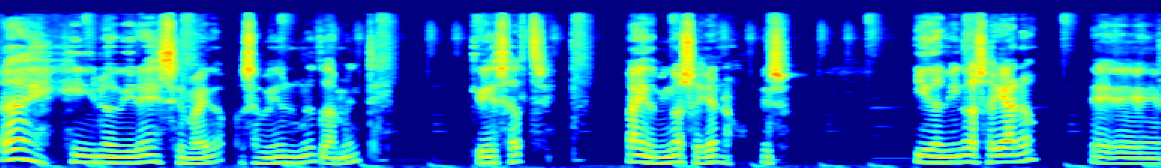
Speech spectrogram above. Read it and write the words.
Ay, y lo diré, se me ha ido, se me ha ido el número totalmente. Qué desastre. Ay, Domingo Soriano, eso. Y Domingo Soriano, eh,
